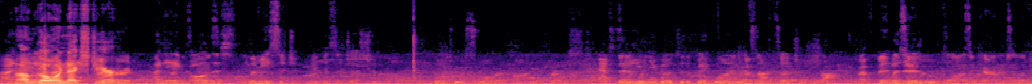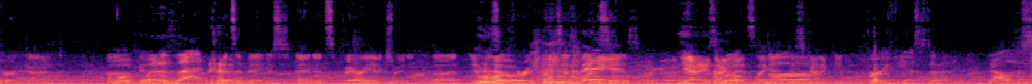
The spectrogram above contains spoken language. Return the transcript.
I I'm need- going I next I've year. I need to go this. Let me sugge- make a suggestion. Go to a smaller con first. Then when you go to the big one, it's not such a shock. I've been But to there's- Claws Encounters of the Third Kind. Oh, okay. What is that? It's in Vegas, and it's very X-rated, but it was a Oh. It's in Vegas. Yeah, exactly. Well, it's like it uh, just kind of came along. Furry Fiesta, Dallas,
